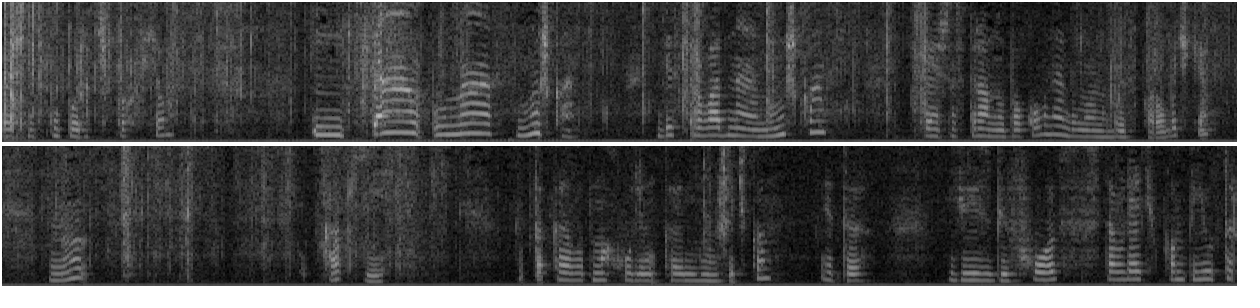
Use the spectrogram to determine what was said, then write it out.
точно в пупырчиках все. И там у нас мышка. Беспроводная мышка. Конечно, странно упакованная. Думаю, она будет в коробочке. Но как есть. Вот такая вот махуленькая мышечка. Это USB вход вставлять в компьютер.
